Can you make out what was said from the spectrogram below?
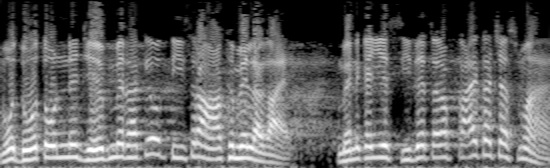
وہ دو تو ان نے جیب میں رکھے اور تیسرا آنکھ میں لگائے۔ میں نے کہا یہ سیدھے طرف کائے کا چشمہ ہے۔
